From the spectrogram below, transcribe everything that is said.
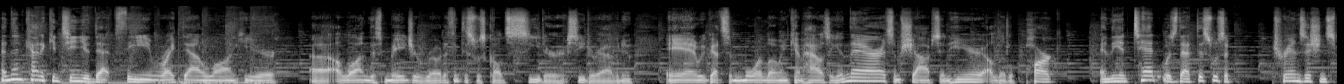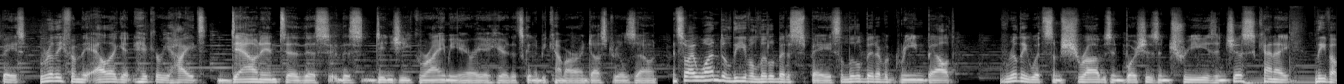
And then kind of continued that theme right down along here uh, along this major road. I think this was called Cedar, Cedar Avenue. And we've got some more low income housing in there, some shops in here, a little park. And the intent was that this was a transition space really from the elegant Hickory Heights down into this this dingy grimy area here that's going to become our industrial zone. And so I wanted to leave a little bit of space, a little bit of a green belt really with some shrubs and bushes and trees and just kind of leave a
